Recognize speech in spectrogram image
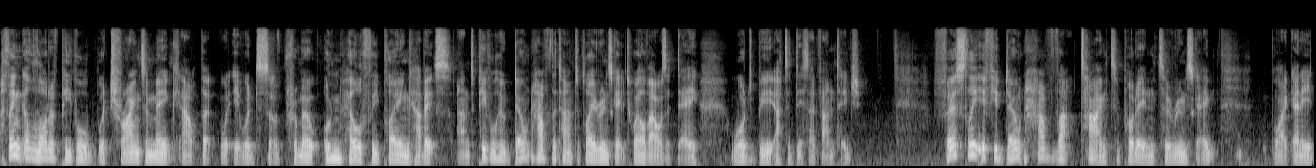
I think a lot of people were trying to make out that it would sort of promote unhealthy playing habits, and people who don't have the time to play RuneScape 12 hours a day would be at a disadvantage. Firstly, if you don't have that time to put into RuneScape, like any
